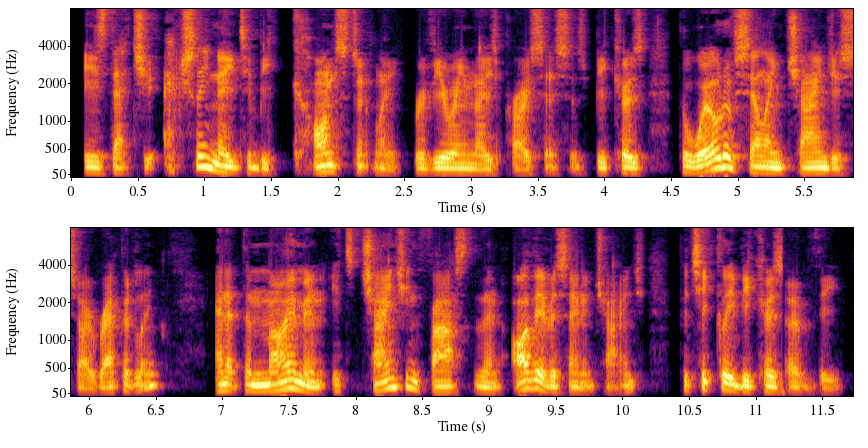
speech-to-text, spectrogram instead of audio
is that you actually need to be constantly reviewing these processes because the world of selling changes so rapidly. And at the moment, it's changing faster than I've ever seen it change, particularly because of the,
